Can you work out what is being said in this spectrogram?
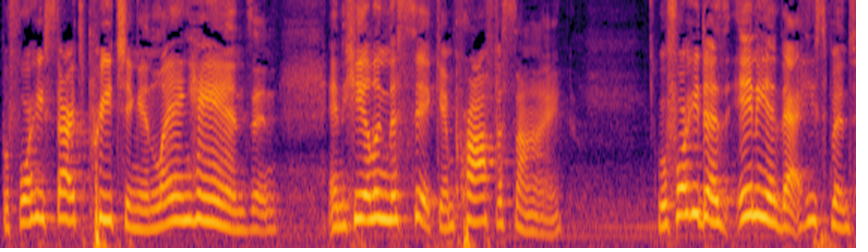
before he starts preaching and laying hands and, and healing the sick and prophesying, before he does any of that, he spends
